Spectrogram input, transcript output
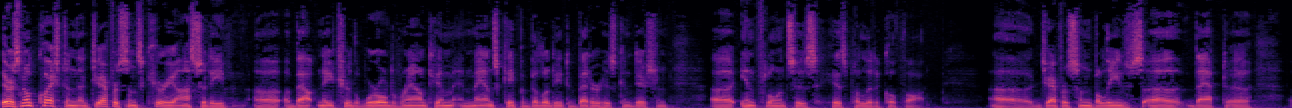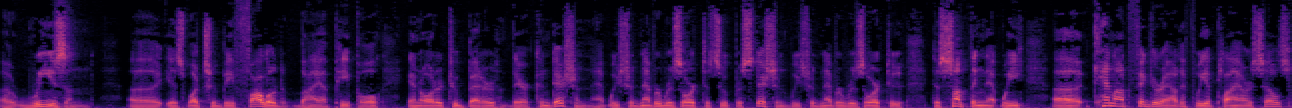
There's no question that Jefferson's curiosity uh, about nature, the world around him, and man's capability to better his condition uh, influences his political thought. Uh, Jefferson believes uh, that uh, uh, reason is what should be followed by a people in order to better their condition. That we should never resort to superstition. We should never resort to, to something that we cannot figure out if we apply ourselves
